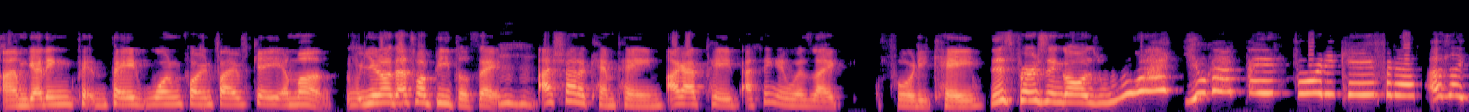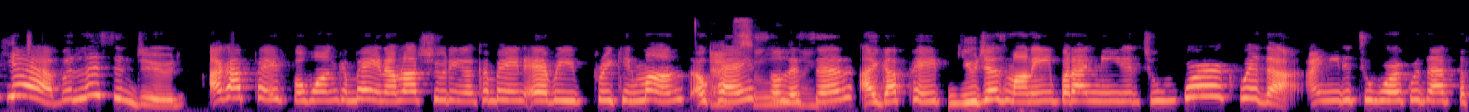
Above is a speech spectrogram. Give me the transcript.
I'm getting paid 1.5k a month. You know, that's what people say. Mm-hmm. I shot a campaign. I got paid, I think it was like 40k. This person goes, What? You got paid 40k for that? I was like, Yeah, but listen, dude, I got paid for one campaign. I'm not shooting a campaign every freaking month. Okay. Absolutely. So listen, I got paid huge as money, but I needed to work with that. I needed to work with that the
